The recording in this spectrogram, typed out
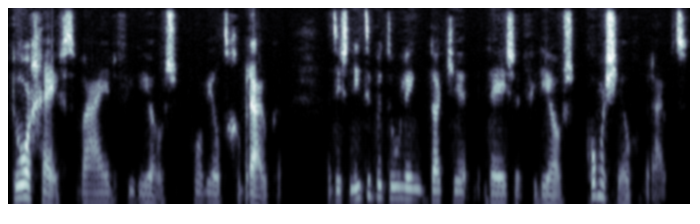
doorgeeft waar je de video's voor wilt gebruiken. Het is niet de bedoeling dat je deze video's commercieel gebruikt.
